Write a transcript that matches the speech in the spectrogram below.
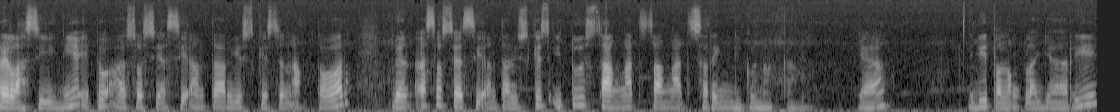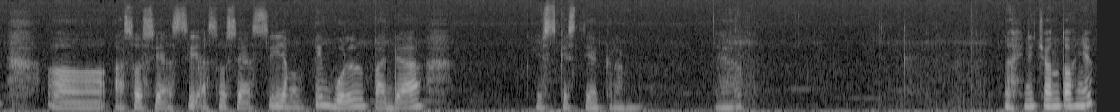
relasi ini yaitu asosiasi antar use case dan aktor dan asosiasi antar use case itu sangat-sangat sering digunakan ya. Jadi tolong pelajari asosiasi-asosiasi uh, yang timbul pada use case diagram ya. Nah ini contohnya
